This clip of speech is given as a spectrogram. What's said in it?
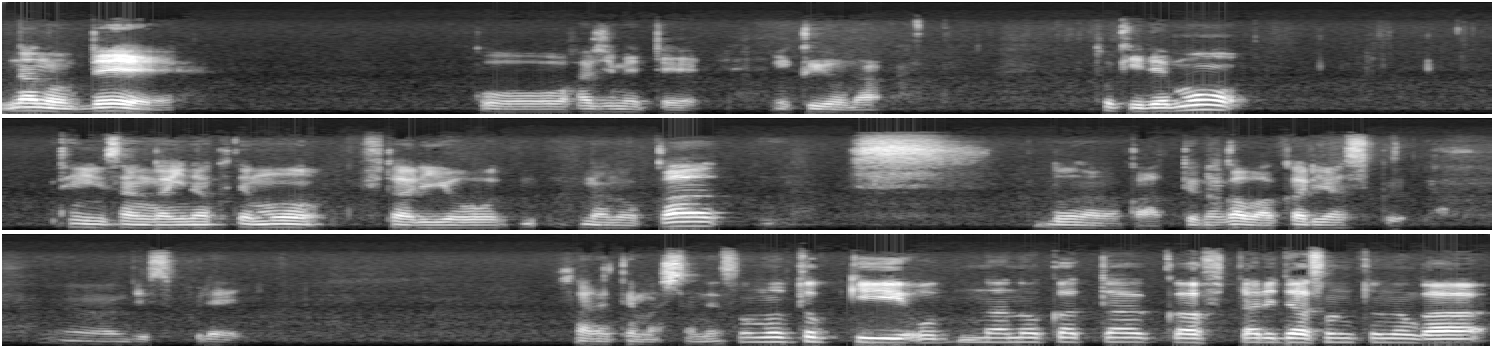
なのでこう初めて行くような時でも店員さんがいなくても2人用なのかどうなのかっていうのが分かりやすく、うん、ディスプレイされてましたね。その時女の方が2人で遊んだのが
